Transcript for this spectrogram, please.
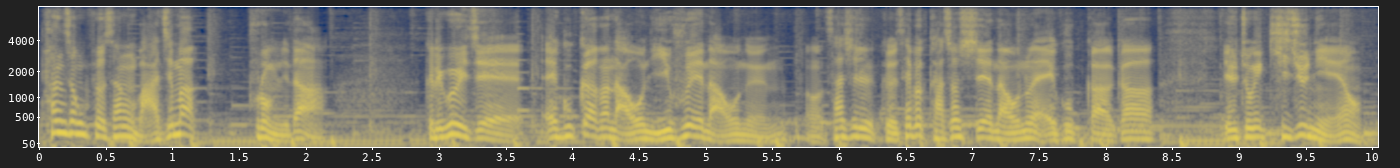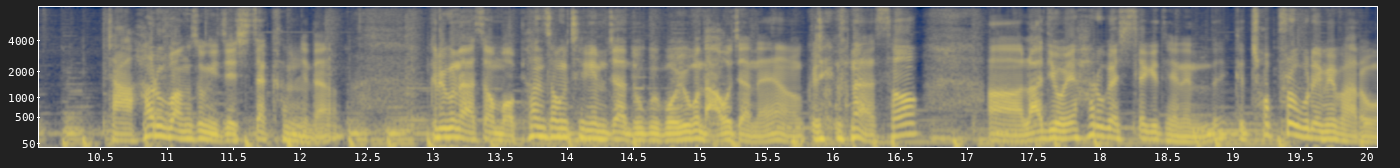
편성표상 마지막 프로입니다. 그리고 이제 애국가가 나온 이후에 나오는 어, 사실 그 새벽 5시에 나오는 애국가가 일종의 기준이에요. 자, 하루 방송 이제 시작합니다. 그리고 나서 뭐 편성 책임자 누구 뭐 요거 나오잖아요. 그리고 나서 아, 라디오의 하루가 시작이 되는데 그 첫 프로그램이 바로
